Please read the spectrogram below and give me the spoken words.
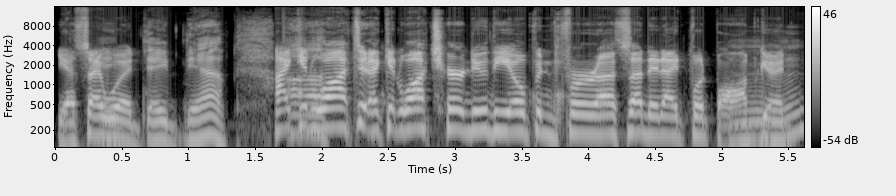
Yeah. yes, I would. they- yeah. I could uh, watch. I could watch her do the open for uh, Sunday Night Football. I'm good. Mm-hmm.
